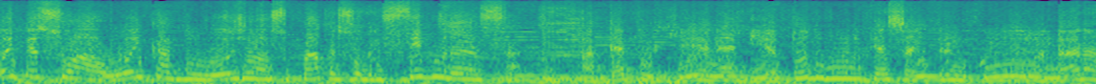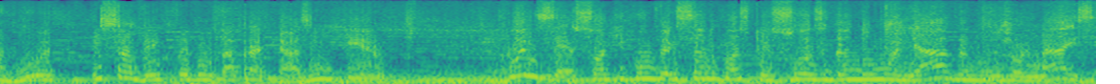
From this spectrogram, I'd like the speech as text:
Oi, pessoal. Oi, Cadu. Hoje o nosso papo é sobre segurança. Até porque, né, Bia, todo mundo quer sair tranquilo, andar na rua e saber que vai voltar para casa inteiro. Pois é, só que conversando com as pessoas e dando uma olhada nos jornais,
